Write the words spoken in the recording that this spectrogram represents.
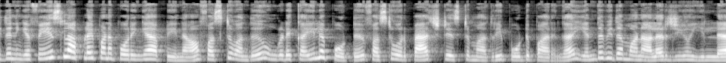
இதை நீங்கள் ஃபேஸில் அப்ளை பண்ண போகிறீங்க அப்படின்னா ஃபஸ்ட்டு வந்து உங்களுடைய கையில் போட்டு ஃபஸ்ட்டு ஒரு பேட்ச் டெஸ்ட் மாதிரி போட்டு பாருங்கள் எந்த விதமான அலர்ஜியும் இல்லை.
